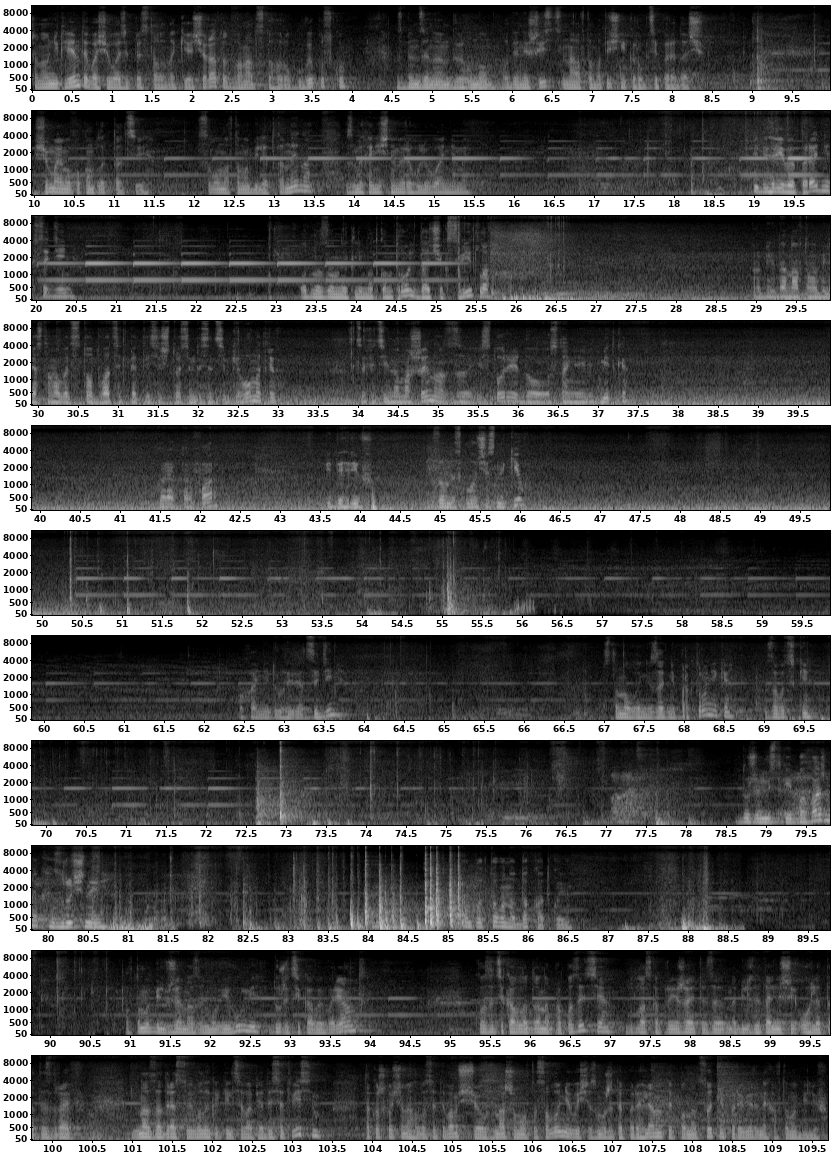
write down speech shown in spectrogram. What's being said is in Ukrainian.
Шановні клієнти, вашій увазі представлена Kia Cerato 12 року випуску з бензиновим двигуном 1.6 на автоматичній коробці передач. Що маємо по комплектації? Салон автомобіля тканина з механічними регулюваннями. Підгріви передніх сидінь. Однозонний клімат-контроль, датчик світла. Пробіг даного автомобіля становить 125 177 кілометрів. Це офіційна машина з історії до останньої відмітки. Коректор фар, підігрів зони склоочисників. Охайний другий ряд сидінь. Встановлені задні парктроніки заводські. Дуже місткий багажник, зручний. Комплектовано докаткою. Автомобіль вже на зимовій гумі, дуже цікавий варіант. Кого зацікавила дана пропозиція, будь ласка, приїжджайте на більш детальніший огляд та тест-драйв до нас за адресою Велика Кільцева 58. Також хочу наголосити вам, що в нашому автосалоні ви ще зможете переглянути понад сотню перевірених автомобілів.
